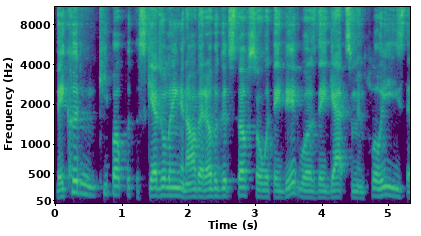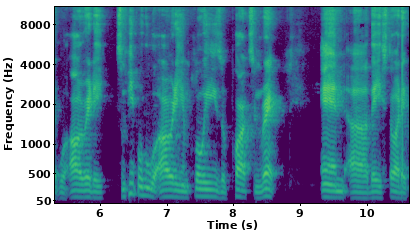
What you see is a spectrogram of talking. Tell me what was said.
They couldn't keep up with the scheduling and all that other good stuff. So what they did was they got some employees that were already some people who were already employees of Parks and Rec, and uh, they started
